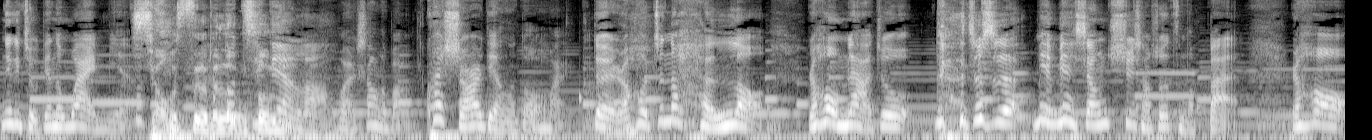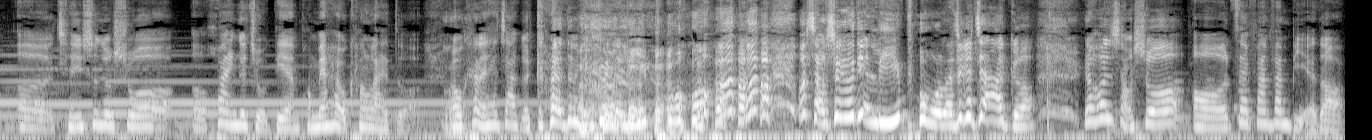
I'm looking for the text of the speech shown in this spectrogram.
那个酒店的外面，萧瑟的冷风。几点了？晚上了吧？快十二点了都。对，然后真的很冷，然后我们俩就 就是面面相觑，想说怎么办。然后呃，陈医生就说呃换一个酒店，旁边还有康莱德。然后我看了一下价格，康莱德有点贵的离谱，我想说有点离谱了这个价格。然后就想说哦再翻翻别的，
